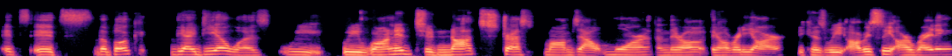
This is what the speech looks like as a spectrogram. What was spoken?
it's it's the book the idea was we we wanted to not stress moms out more than they're all, they already are because we obviously are writing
